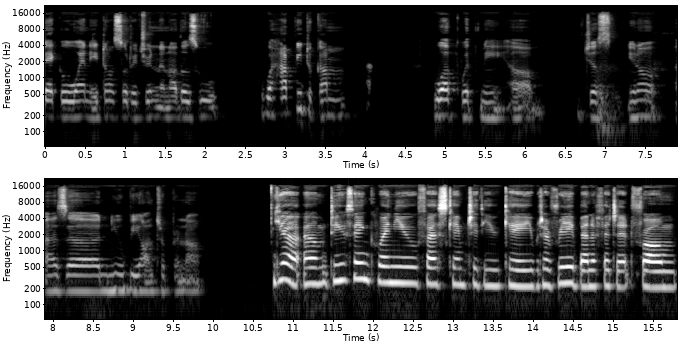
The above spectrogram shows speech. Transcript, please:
Lego and Atos Origin and others who, who were happy to come work with me, um, just you know as a newbie entrepreneur. Yeah, um, do you think when you first came to the UK, you would have really benefited from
